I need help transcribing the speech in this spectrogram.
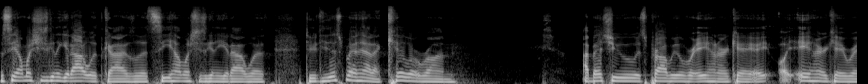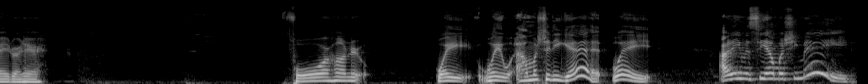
Let's see how much he's going to get out with, guys. Let's see how much he's going to get out with. Dude, this man had a killer run. I bet you it's probably over 800k. 800k raid right here. 400. Wait, wait. How much did he get? Wait. I didn't even see how much he made.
